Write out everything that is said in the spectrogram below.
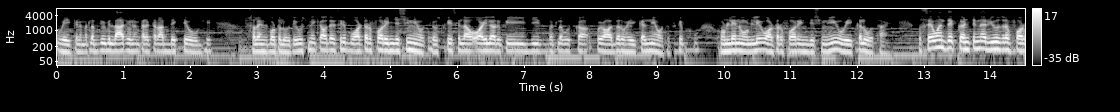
vehicle मतलब जो भी लार्ज वॉल्यूम पैरेटर आप देखते होंगे सलाइंस बॉटल होती है, उसमें क्या होता है, सिर्फ़ वाटर फॉर इंजेक्शन नहीं होता है। उसके सिलाव ऑयल और पी मतलब उसका कोई अदर व्हीकल नहीं होता, सिर्फ़ only and only water for injection ही व्हीकल होता है। सेवन एक container use for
